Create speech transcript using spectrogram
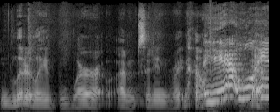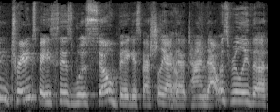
literally where I'm sitting right now. Yeah, well, Yeah. and trading spaces was so big, especially at Yeah. that time. That was really the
